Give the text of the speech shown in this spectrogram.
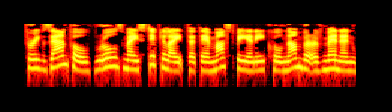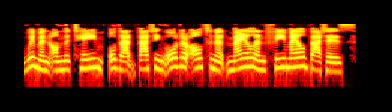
For example, rules may stipulate that there must be an equal number of men and women on the team, or that batting order alternate male and female batters.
